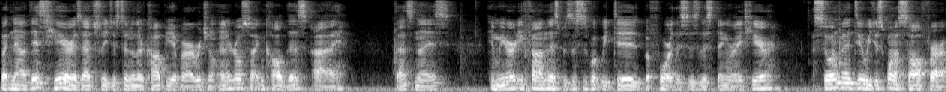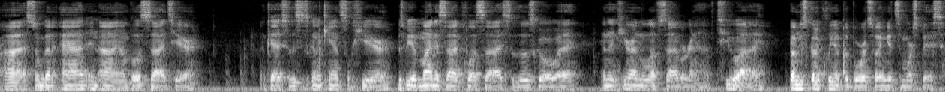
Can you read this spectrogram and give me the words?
But now this here is actually just another copy of our original integral, so I can call this i. That's nice. And we already found this, but this is what we did before. This is this thing right here. So what I'm gonna do, we just wanna solve for our i. So I'm gonna add an i on both sides here. Okay, so this is gonna cancel here because we have minus i plus i, so those go away. And then here on the left side, we're gonna have 2i. But I'm just gonna clean up the board so I can get some more space.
